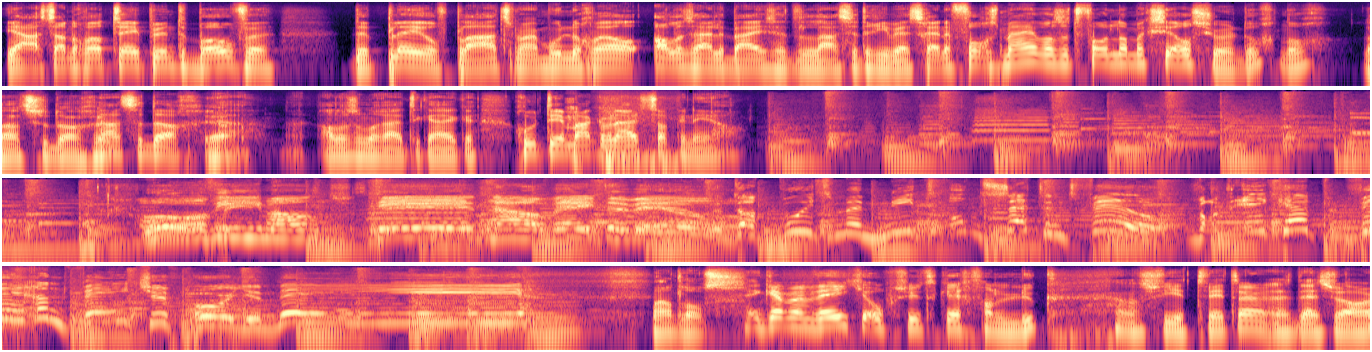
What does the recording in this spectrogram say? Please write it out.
ja, staat nog wel twee punten boven de play-off plaats. Maar moet nog wel alle zeilen bijzetten de laatste drie wedstrijden. En volgens mij was het Volendam Excelsior, toch? Nog? Laatste dag, hè? Laatste dag. Ja. Ja. nou, alles om eruit te kijken. Goed, Tim, maken we een uitstapje naar jou. Of iemand dit nou weten wil. Dat boeit me niet ontzettend veel, want ik heb weer een weetje voor je mee. Brand los. Ik heb een weetje opgestuurd gekregen van Luc. Dat was via Twitter. Dat is, wel,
